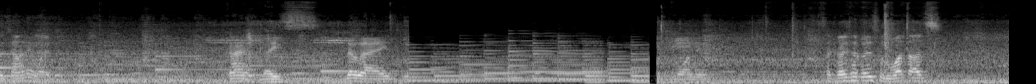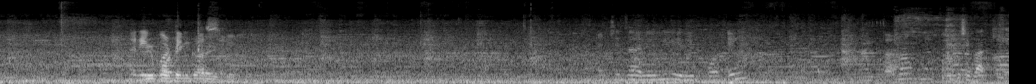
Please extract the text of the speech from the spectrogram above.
तर छान आहे माहिती. काय गाईस गुड मॉर्निंग सकाळी सकाळी सुरुवात आज रिपोर्टिंग करायची. याची झालेली रिपोर्टिंग आता याची बाकी?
